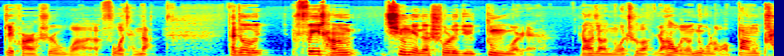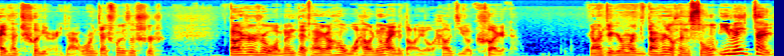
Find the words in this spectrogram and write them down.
这块是我付过钱的，他就非常轻蔑的说了句“中国人”，然后叫挪车，然后我就怒了，我帮拍他车顶一下，我说你再说一次试试。当时是我们带团，然后我还有另外一个导游，还有几个客人，然后这哥们儿当时就很怂，因为在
